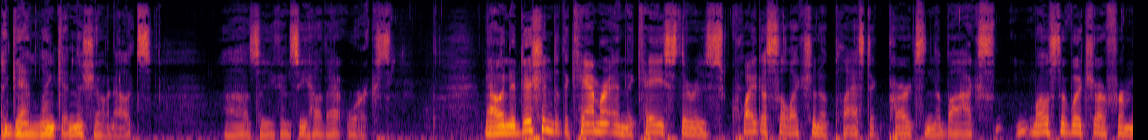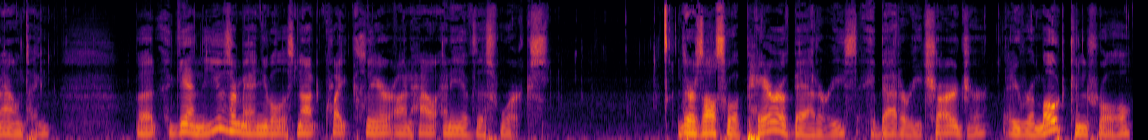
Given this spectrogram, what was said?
Again, link in the show notes uh, so you can see how that works. Now, in addition to the camera and the case, there is quite a selection of plastic parts in the box, most of which are for mounting. But again, the user manual is not quite clear on how any of this works. There's also a pair of batteries, a battery charger, a remote control,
